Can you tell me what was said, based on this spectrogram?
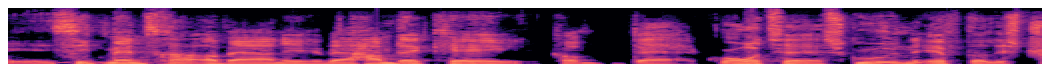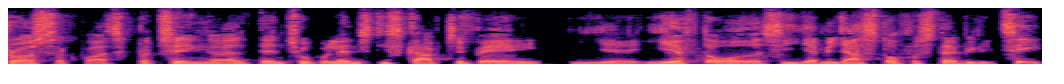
øh sit mantra at være, være ham, der kan komme, der går tage skuden efter Liz Truss og Kvartik Kwarteng og alt den turbulens, de skabte tilbage i, øh, i efteråret og sige, jamen jeg står for stabilitet,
